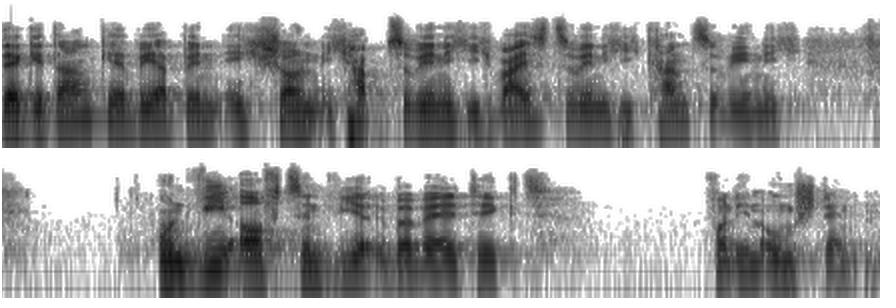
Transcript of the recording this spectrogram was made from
Der Gedanke, wer bin ich schon? Ich habe zu wenig, ich weiß zu wenig, ich kann zu wenig. Und wie oft sind wir überwältigt von den Umständen?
